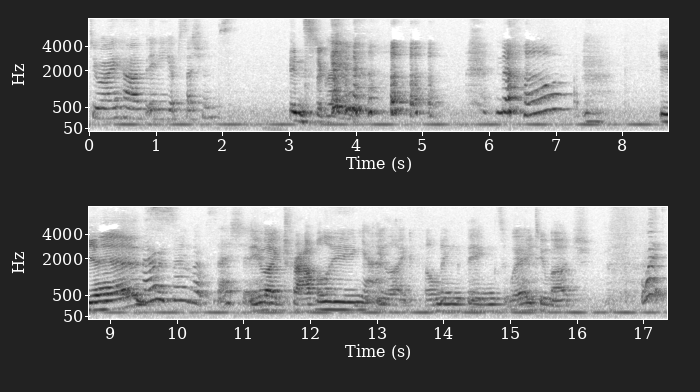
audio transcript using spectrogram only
Do I have any obsessions? Instagram. no. yes. That was not an obsession. You like traveling. Yeah. You like filming things way too much. What?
